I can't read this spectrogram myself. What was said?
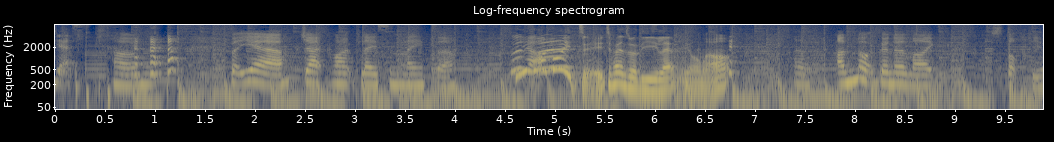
Yes. Um, but yeah, Jack might play some later. yeah, I might do. It depends whether you let me or not. Um, I'm not gonna like stop you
